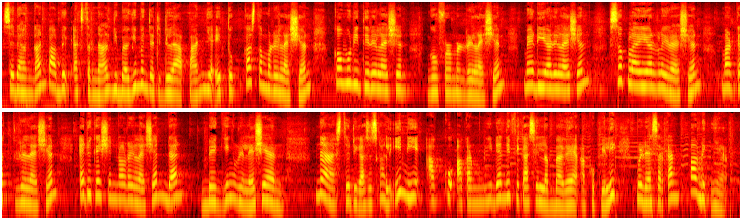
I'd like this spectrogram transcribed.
Sedangkan publik eksternal dibagi menjadi delapan, yaitu customer relation, community relation, government relation, media relation, supplier relation, market relation, educational relation, dan banking relation. Nah, studi kasus kali ini aku akan mengidentifikasi lembaga yang aku pilih berdasarkan publiknya.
